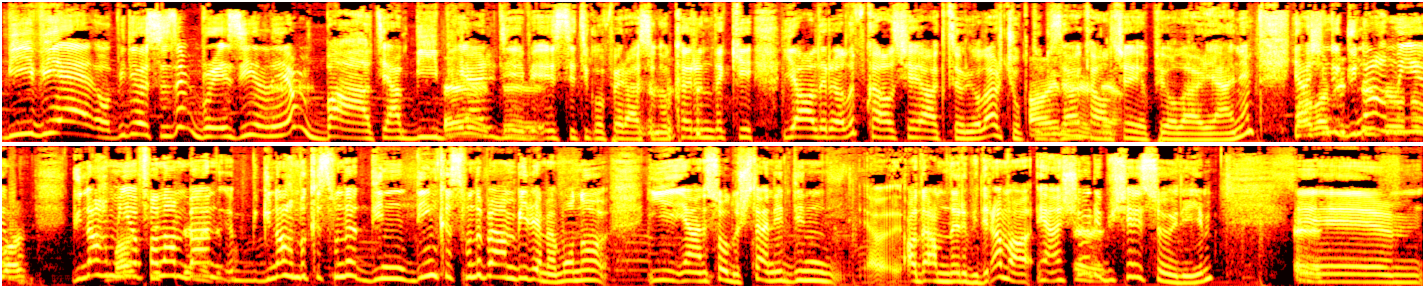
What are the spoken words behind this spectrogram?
BBL o biliyorsunuz değil mi? Brazilian butt yani BBL Evet, diye bir evet. estetik operasyon. O karındaki yağları alıp kalçaya aktarıyorlar. Çok da Aynen güzel kalça yapıyorlar yani. Ya Valla şimdi bir günah mı günah mı falan ben günah mı kısmını din, din kısmını ben bilemem. Onu yani sonuçta hani din e, adamları bilir ama yani şöyle Evet. bir şey söyleyeyim. Ee,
